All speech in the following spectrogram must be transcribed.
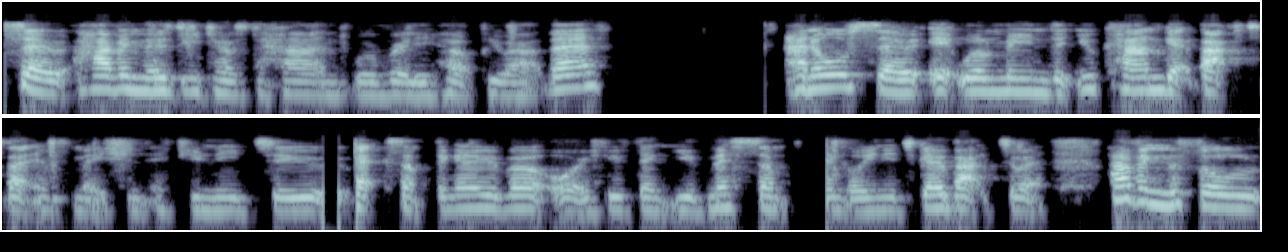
so having those details to hand will really help you out there. And also it will mean that you can get back to that information if you need to check something over or if you think you've missed something or you need to go back to it. Having the full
